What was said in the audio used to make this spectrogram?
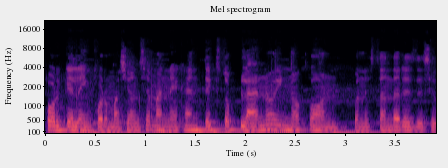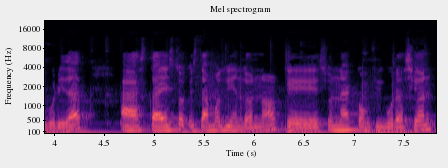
porque la información se maneja en texto plano y no con, con estándares de seguridad, hasta esto que estamos viendo, ¿no? Que es una configuración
